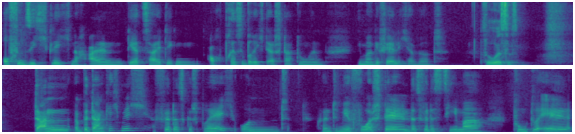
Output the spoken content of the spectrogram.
offensichtlich nach allen derzeitigen auch Presseberichterstattungen immer gefährlicher wird. So ist es. Dann bedanke ich mich für das Gespräch und könnte mir vorstellen, dass wir das Thema punktuell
